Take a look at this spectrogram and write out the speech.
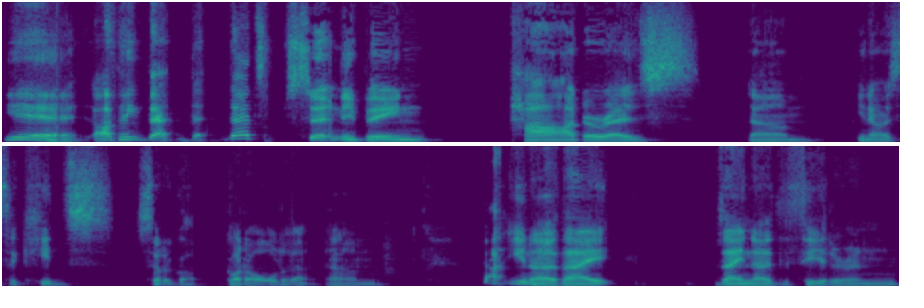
Yeah, I think that, that that's certainly been harder as um, you know as the kids sort of got got older. Um, but you know they they know the theatre and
